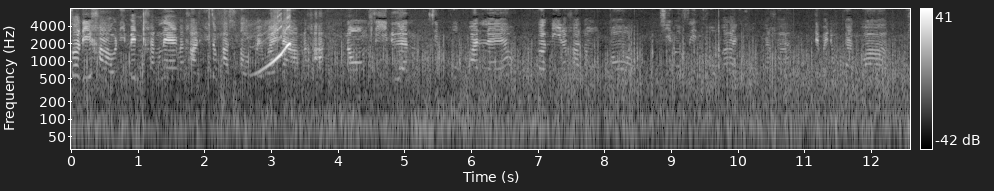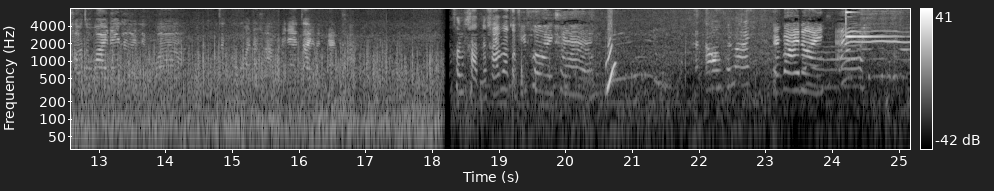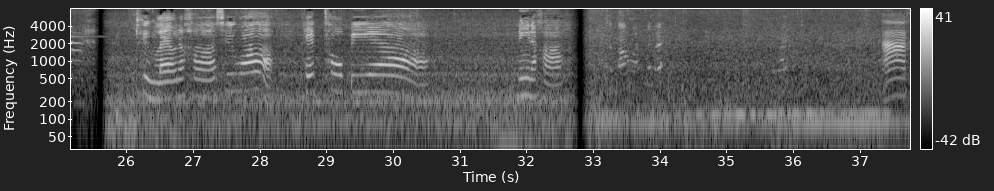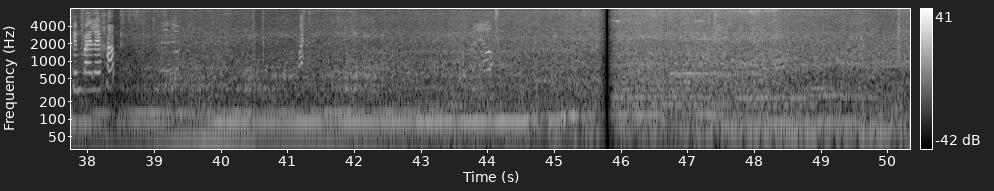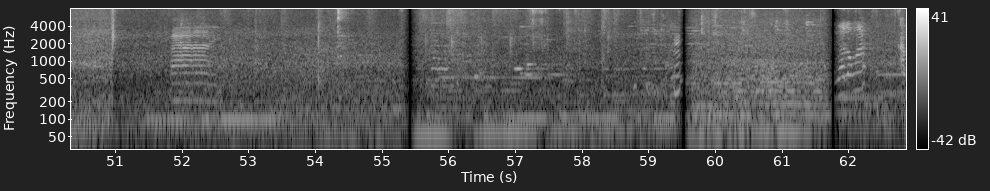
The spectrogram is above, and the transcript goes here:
สวัสดีค่ะวันนี้เป็นครั้งแรกนะคะ ที่จะพาสตองไปว่ายน้ำนะคะ น้อง 4 เดือน 16 วันแล้ว ตอนนี้นะคะน้องก็ฉีดวัคซีนครบอะไรครบนะคะ เดี๋ยวไปดูกันว่าเขาจะว่ายได้เลยหรือว่าจะกลัวนะคะ ไม่แน่ใจเหมือนกันค่ะ คนขับนะคะมากับพี่พลอยค่ะตองบ๊ายบายบ๊ายบายหน่อยอ่าถึงแล้วนะคะ ชื่อว่า เพชโทเปีย นี่นะคะอ่าขึ้นไปเลยครับ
